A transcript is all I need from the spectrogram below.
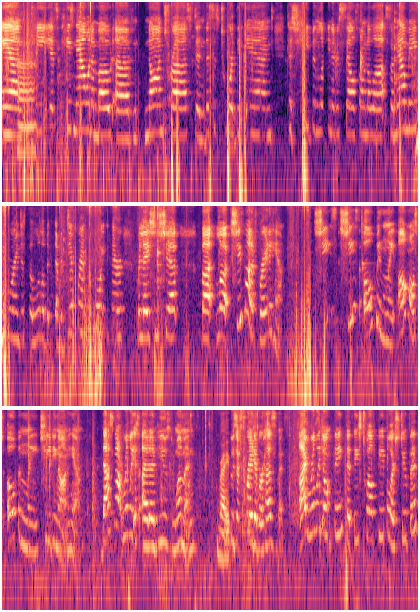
And Uh. he is he's now in a mode of non-trust and this is toward the end because he'd been looking at her cell phone a lot. So now maybe we're in just a little bit of a different point in their relationship. But look, she's not afraid of him. She's she's openly, almost openly cheating on him. That's not really an abused woman Right. who's afraid of her husband. I really don't think that these 12 people are stupid,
